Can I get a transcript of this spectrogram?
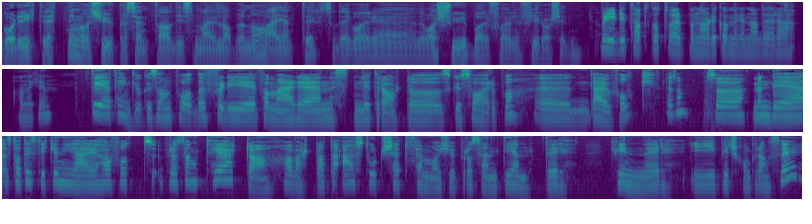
går det i riktig retning. Og 20% av de som er i laben nå, er jenter. Så det, går, eh, det var sju bare for fire år siden. Blir de tatt godt vare på når de kommer inn av døra, Anniken? Du, jeg tenker jo ikke sånn på det, fordi for meg er det nesten litt rart å skulle svare på. Eh, det er jo folk, liksom. Så, men det statistikken jeg har fått presentert, da, har vært at det er stort sett 25% jenter. Kvinner i pitchkonkurranser.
